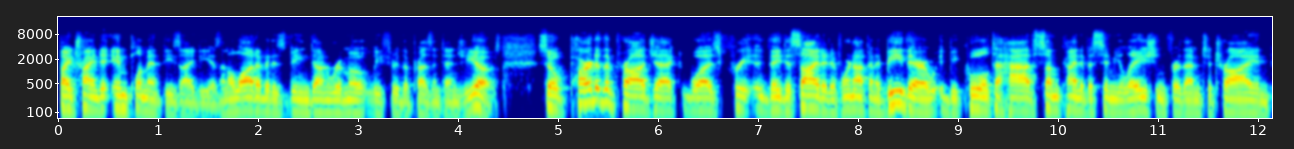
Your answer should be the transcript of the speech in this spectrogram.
by trying to implement these ideas. And a lot of it is being done remotely through the present NGOs. So part of the project was cre- they decided if we're not going to be there, it'd be cool to have some kind of a simulation for them to try and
